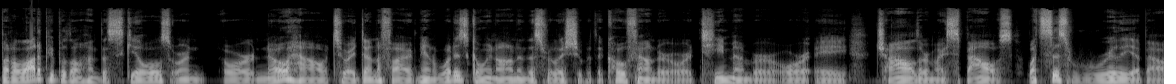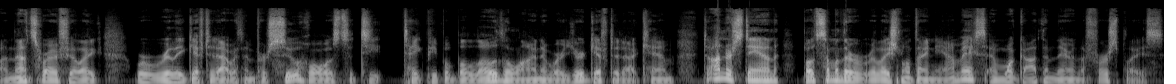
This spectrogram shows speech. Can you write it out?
But a lot of people don't have the skills or or know how to identify, man, what is going on in this relationship with a co-founder or a team member or a child or my spouse? What's this really about? And that's where I feel like we're really gifted at within Pursue Whole is to take people below the line and where you're gifted at, Kim, to understand both some of their relational dynamics and what got them there in the first place.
